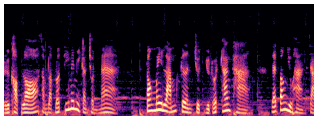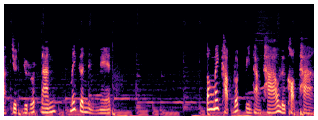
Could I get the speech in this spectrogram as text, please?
หรือขอบล้อสำหรับรถที่ไม่มีกันชนหน้า ต้องไม่ล้ำเกินจุดหยุดรถข้างทาง และต้องอยู่ห่างจากจุดหยุดรถนั้นไม่เกิน 1 เมตร ต้องไม่ขับรถปีนทางเท้าหรือขอบทาง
